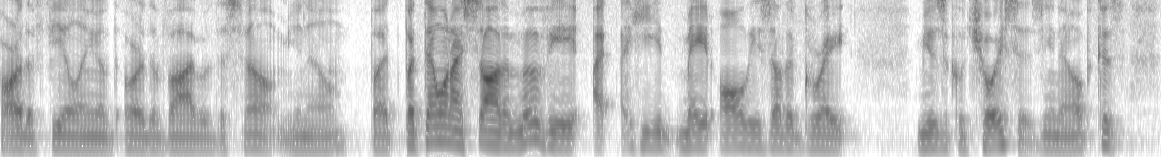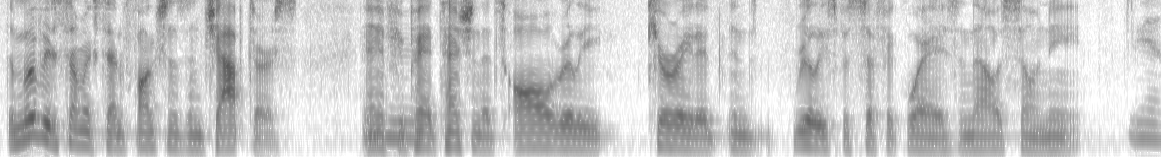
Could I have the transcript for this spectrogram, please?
part of the feeling of or the vibe of this film, you know. But but then when I saw the movie, I, he made all these other great musical choices, you know, because the movie to some extent functions in chapters, and mm-hmm. if you mm-hmm. pay attention, it's all really curated in really specific ways, and that was so neat. Yeah.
